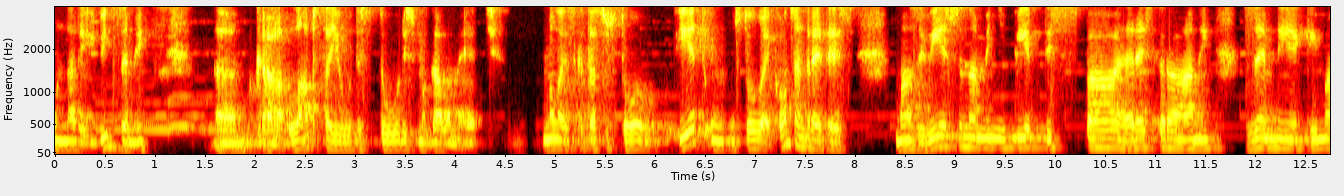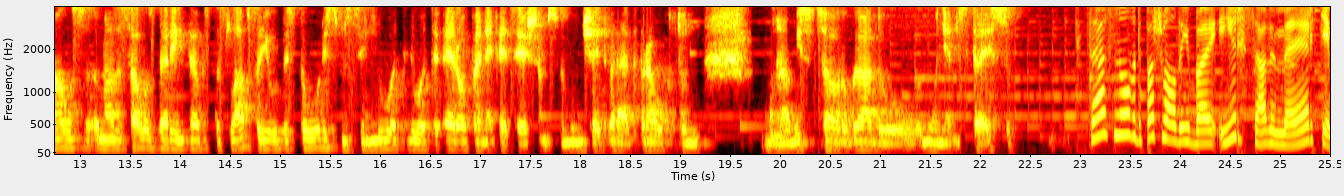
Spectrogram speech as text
un arī vidzemi um, kā labsajūtas turisma galamērķi. Man liekas, ka tas uz to iet un uz to vajag koncentrēties. Mazi viesunamiņi, pirtis, spāņi, restorāni, zemnieki, malas, mazas alus darītavas. Tas labsajūtas turisms ir ļoti, ļoti Eiropai nepieciešams. Viņi šeit varētu braukt un visu cauru gadu noņemt stresu. Cēzu novada pašvaldībai ir savi mērķi,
